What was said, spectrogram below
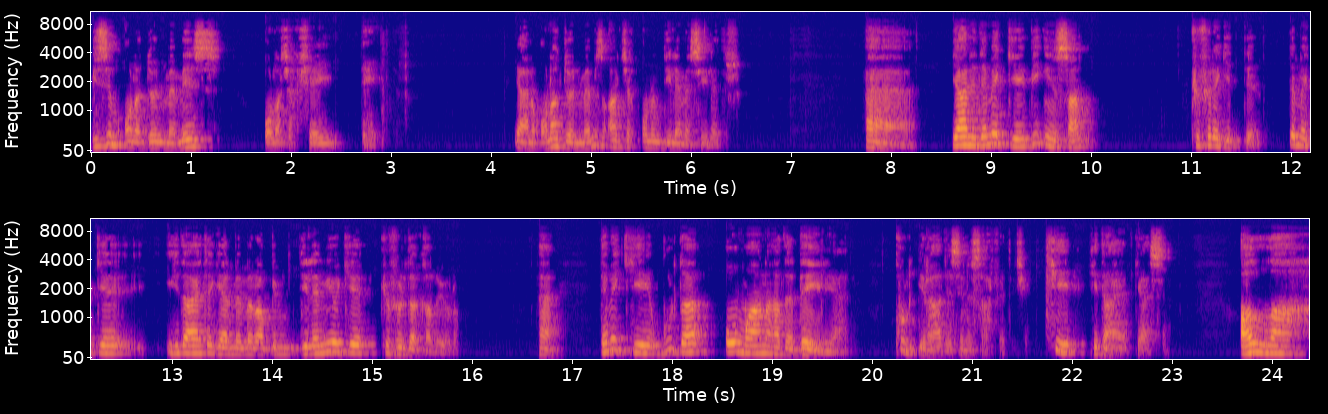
bizim ona dönmemiz olacak şey değildir. Yani ona dönmemiz ancak onun dilemesiyledir. He, yani demek ki bir insan küfüre gitti. Demek ki hidayete gelmemi Rabbim dilemiyor ki küfürde kalıyorum. He, demek ki burada o manada değil yani. Kul iradesini sarf edecek ki hidayet gelsin. Allah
